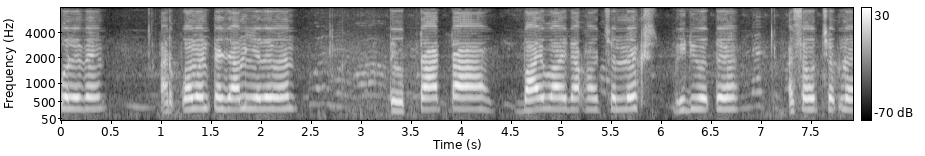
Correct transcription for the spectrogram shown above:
করে দেন আর কমেন্টে জানিয়ে দেবেন। তো টাটা বাই বাই দেখা হচ্ছে নেক্সট ভিডিওতে আশা হচ্ছে আপনার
